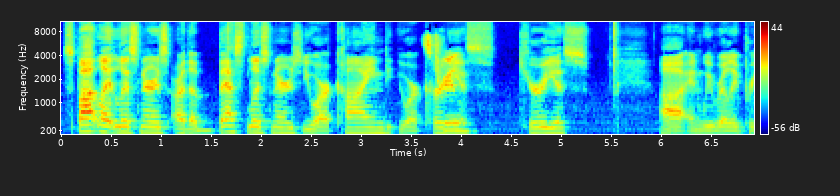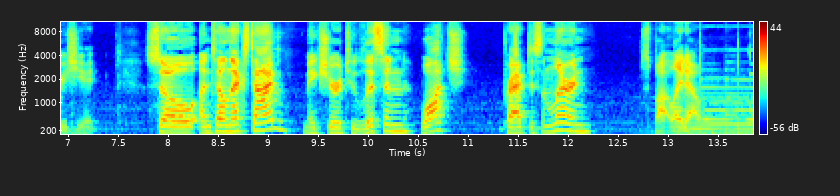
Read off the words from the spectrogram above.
Spotlight listeners are the best listeners. You are kind, you are courteous, curious, uh, and we really appreciate. So until next time, make sure to listen, watch, practice, and learn. Spotlight out.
